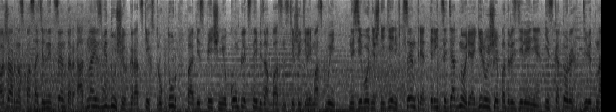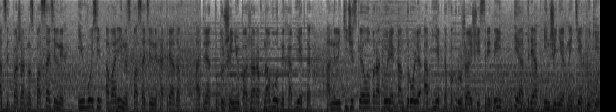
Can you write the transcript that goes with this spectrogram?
Пожарно-спасательный центр – одна из ведущих городских структур по обеспечению комплексной безопасности жителей Москвы. На сегодняшний день в центре 31 реагирующее подразделение, из которых 19 пожарно-спасательных и 8 аварийно-спасательных отрядов, отряд по тушению пожаров на водных объектах, аналитическая лаборатория контроля объектов окружающей среды и отряд инженерной техники.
